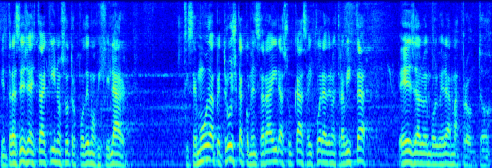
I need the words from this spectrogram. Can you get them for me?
mientras ella está aquí, nosotros podemos vigilar. Si se muda, Petrushka comenzará a ir a su casa y fuera de nuestra vista, ella lo envolverá más pronto.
